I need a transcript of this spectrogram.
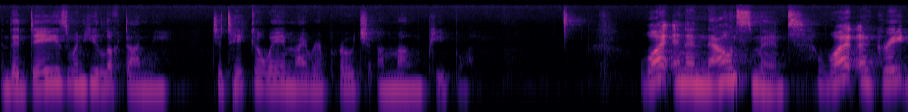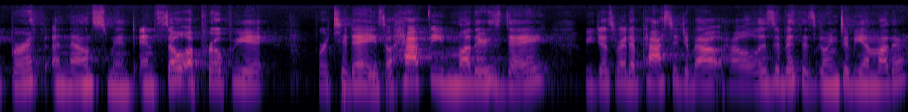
in the days when he looked on me to take away my reproach among people. What an announcement! What a great birth announcement, and so appropriate for today. So, happy Mother's Day. We just read a passage about how Elizabeth is going to be a mother.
